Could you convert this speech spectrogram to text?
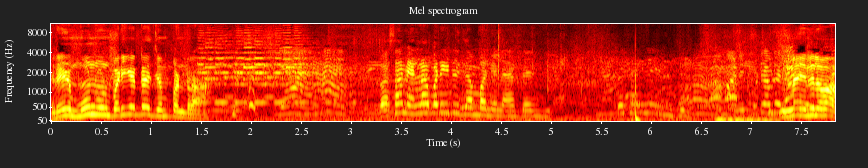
ரெண்டு மூணு மூணு படிக்கட்டா ஜம்ப் பண்ணுறான் பசாம எல்லா படிக்கிட்டு ஜம்ப் பண்ணிடலாம் தெரிஞ்சு. இல்லை இதில் வா.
